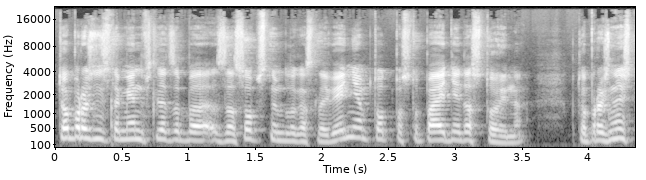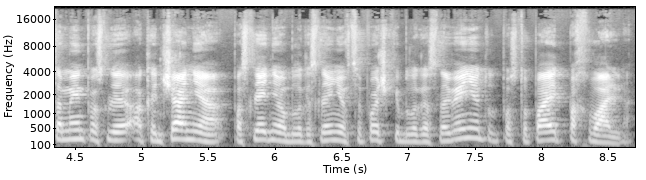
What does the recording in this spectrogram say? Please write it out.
Кто произносит аминь вслед за, за собственным благословением, тот поступает недостойно. Кто произносит аминь после окончания последнего благословения в цепочке благословения, тот поступает похвально.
